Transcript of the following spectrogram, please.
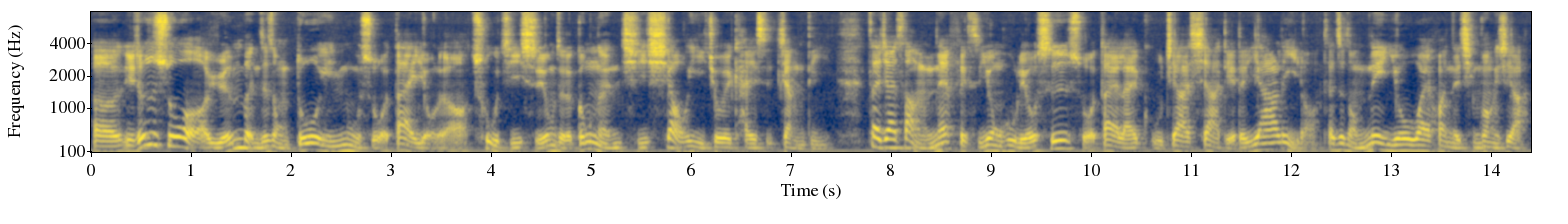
呃，也就是说，原本这种多荧幕所带有的啊触及使用者的功能，其效益就会开始降低。再加上 Netflix 用户流失所带来股价下跌的压力哦，在这种内忧外患的情况下，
